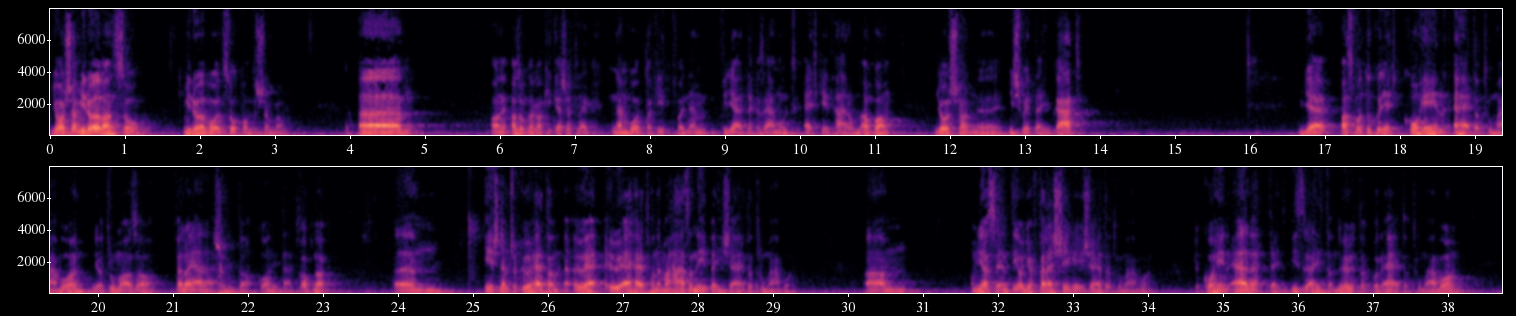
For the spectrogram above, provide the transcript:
Gyorsan, miről van szó? Miről volt szó pontosabban? Uh, azoknak, akik esetleg nem voltak itt, vagy nem figyeltek az elmúlt egy-két-három napban, gyorsan ismételjük át. Ugye azt mondtuk, hogy egy kohén ehet a trumából, ugye a truma az a felajánlás, amit a kohaniták kapnak, um, és nem csak ő, ő, ő ehet, hanem a háza népe is ehet a trumából. Um, ami azt jelenti, hogy a felesége is ehet a trumából. A Kohén elvette egy izraelita nőt, akkor ehet a trumából,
